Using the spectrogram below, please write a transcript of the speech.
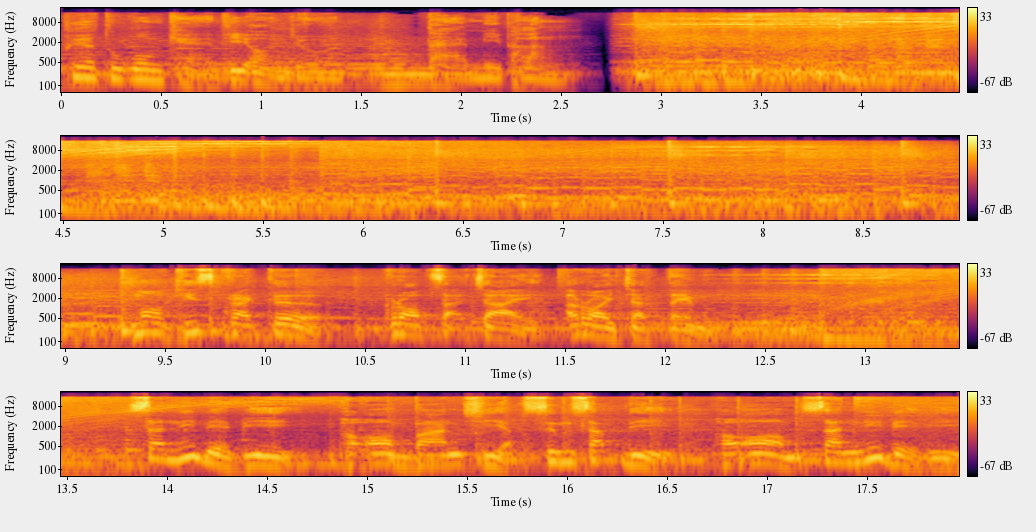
เพื่อทุกวงแขนที่อ่อนโยน แต่มีพลัง มอคิสแครกเกอร์กรอบสะใจ อร่อยจัดเต็มซันนี่เบบี้พออ้อมบางเฉียบซึมซับดีพออ้อมซันนี่เบบี้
